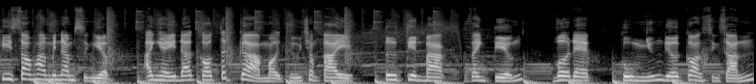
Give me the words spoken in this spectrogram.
khi sau 20 năm sự nghiệp, anh ấy đã có tất cả mọi thứ trong tay, từ tiền bạc, danh tiếng, vợ đẹp cùng những đứa con xinh xắn.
